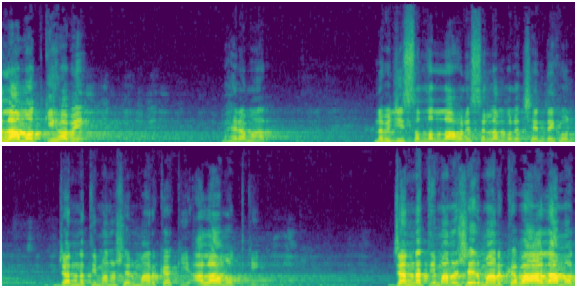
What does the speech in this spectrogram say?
আলামত কি হবে? ভাইরা আমার, নবীজি আলাইহি সাল্লাম বলেছেন, দেখুন, জান্নাতি মানুষের মার্কা কি? আলামত কি? জান্নাতি মানুষের মার্কা বা আলামত,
